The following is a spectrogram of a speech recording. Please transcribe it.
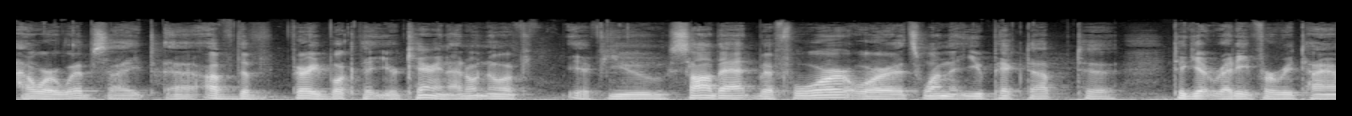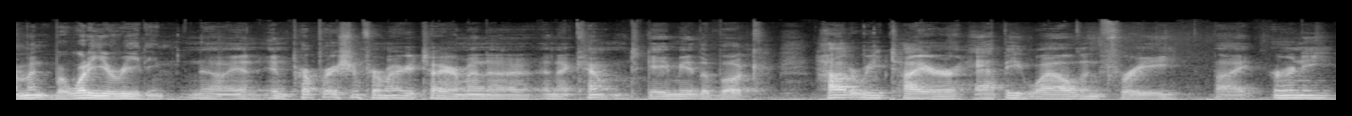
our website uh, of the very book that you're carrying. I don't know if if you saw that before or it's one that you picked up to to get ready for retirement. But what are you reading? No, in, in preparation for my retirement, uh, an accountant gave me the book "How to Retire Happy, Wild, and Free" by Ernie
